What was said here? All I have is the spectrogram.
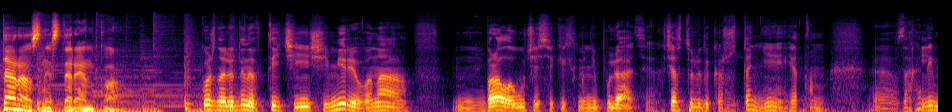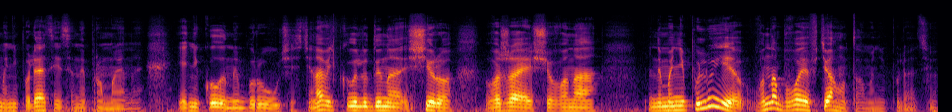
Тарас Нестеренко. Кожна людина в тій чи іншій мірі вона брала участь в якихось маніпуляціях. Часто люди кажуть, та ні, я там е, взагалі маніпуляції це не про мене. Я ніколи не беру участі. Навіть коли людина щиро вважає, що вона не маніпулює, вона буває втягнута в маніпуляцію.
